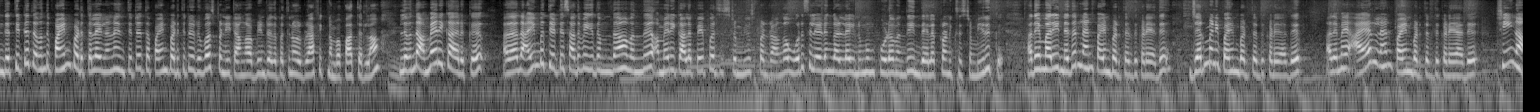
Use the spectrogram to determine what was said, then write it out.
இந்த திட்டத்தை வந்து பயன்படுத்தல இல்லைன்னா இந்த திட்டத்தை பயன்படுத்திட்டு ரிவர்ஸ் பண்ணிட்டாங்க அப்படின்றத பத்தின ஒரு கிராஃபிக் நம்ம பார்த்துடலாம். இதுல வந்து அமெரிக்கா இருக்கு. அதாவது ஐம்பத்தி எட்டு சதவிகிதம் தான் வந்து அமெரிக்கால பேப்பர் சிஸ்டம் யூஸ் பண்றாங்க. ஒரு சில இடங்கள்ல இன்னமும் கூட வந்து இந்த எலக்ட்ரானிக் சிஸ்டம் இருக்கு. அதே மாதிரி நெதர்லாந்து பயன்படுத்துறது கிடையாது. ஜெர்மனி பயன்படுத்துறது கிடையாது. அதே மாதிரி அயர்லாந்து பயன்படுத்துறது கிடையாது. சீனா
